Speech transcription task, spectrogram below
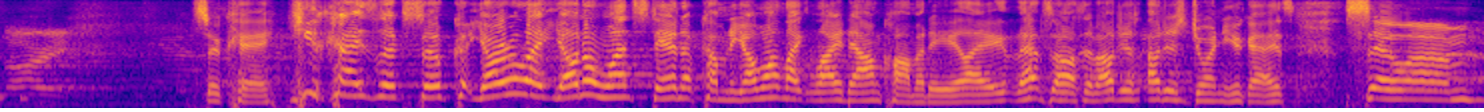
Sorry. It's okay. You guys look so. Co- y'all are like y'all don't want stand-up comedy. Y'all want like lie down comedy. Like that's awesome. I'll just I'll just join you guys. So um.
